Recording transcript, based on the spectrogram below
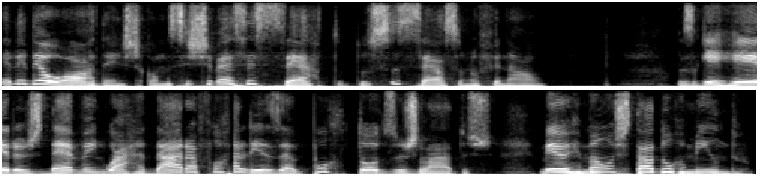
ele deu ordens como se estivesse certo do sucesso no final. Os guerreiros devem guardar a fortaleza por todos os lados. Meu irmão está dormindo.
